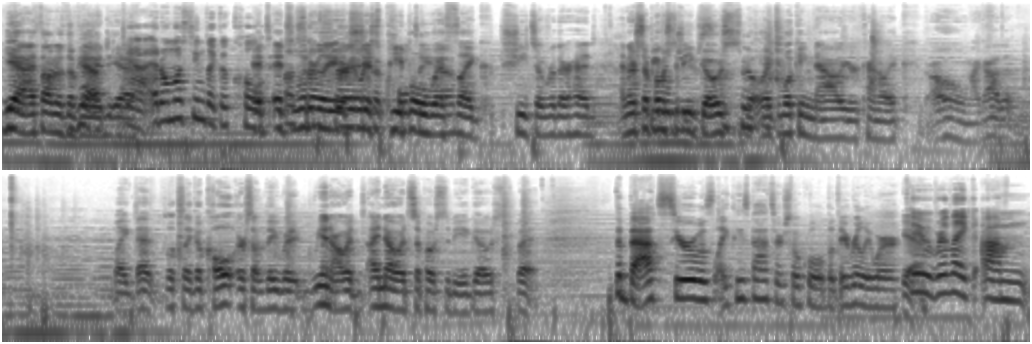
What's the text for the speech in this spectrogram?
yeah, I thought of the Yeah. void. Yeah. Yeah. it almost seemed like a cult. It's, it's literally it's Very just like a people culty, with yeah. like sheets over their head, and they're supposed to be ghosts. But like looking now, you're kind of like, oh my god, that, like that looks like a cult or something. But you know, it, I know it's supposed to be a ghost, but The bats, Sarah was like, these bats are so cool, but they really were. yeah. They were like, um,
